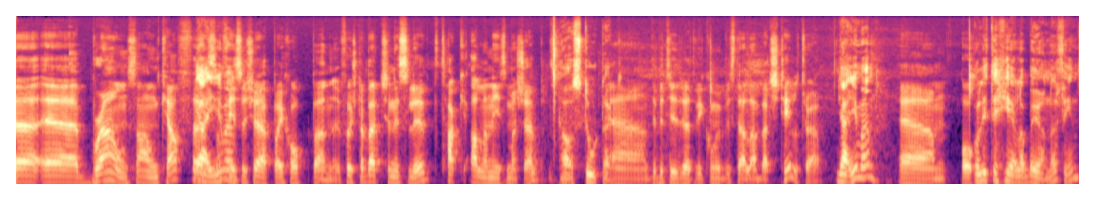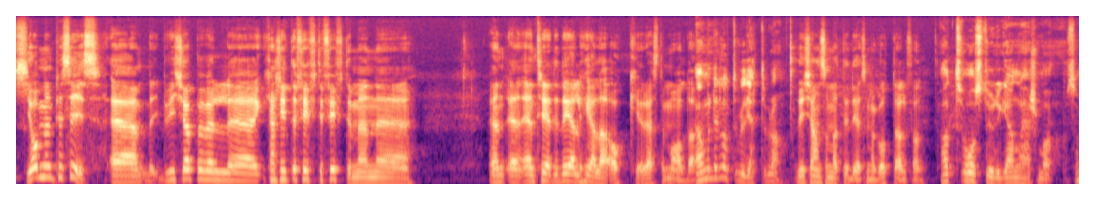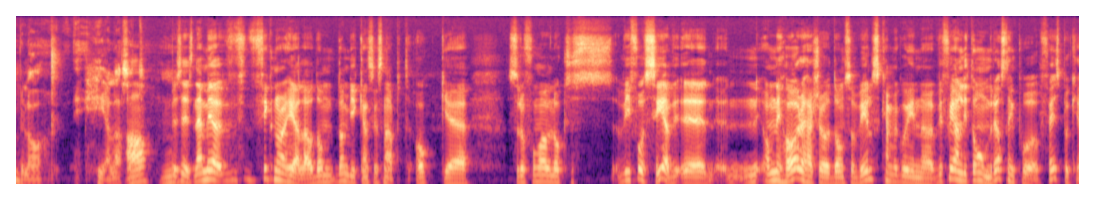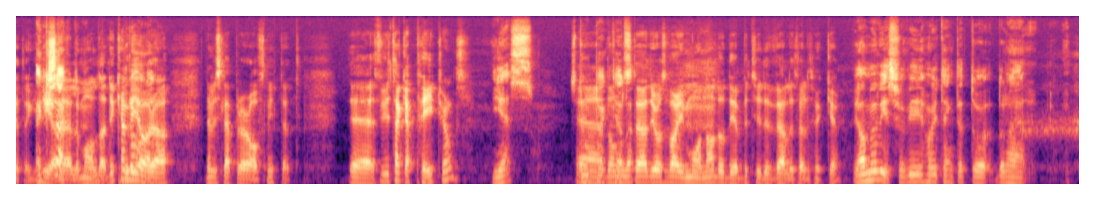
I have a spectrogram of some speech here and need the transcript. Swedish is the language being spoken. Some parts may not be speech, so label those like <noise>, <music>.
eh, Brown Sound-kaffe som Jajamän. finns att köpa i shoppen. Första batchen är slut. Tack alla ni som har köpt. Ja, stort tack. Eh, det betyder att vi kommer beställa en batch till tror jag. Jajamän. Ehm, och, Och lite hela bönor finns. ja, men precis. Ehm, vi köper väl, eh, kanske inte 50-50, men eh, en, en, en tredjedel hela och resten malda. Ja, men det låter väl jättebra. Det känns som att det är det som har gått i alla fall. Jag har två studiegrannar här som, har, som vill ha hela. Så. Ja, precis. Nej, men jag fick några hela och de, de gick ganska snabbt. Och, eh, så då får man väl också... Vi får se. Eh, om ni hör det här så de som vill så kan vi gå in och... Vi får göra en liten omröstning på Facebook helt enkelt. Exakt. Hela eller malda. Det kan Bra vi göra när vi släpper det här avsnittet. Eh, vi tackar Patreons. Yes. Stort Eh, tack till de alla. stödjer oss varje månad och det betyder väldigt, väldigt mycket. Ja, men visst. För vi har ju tänkt att då den här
